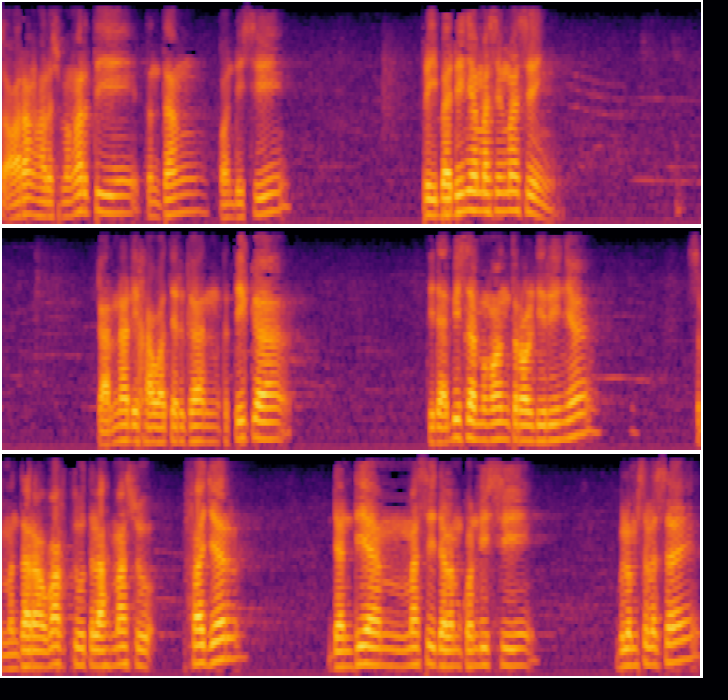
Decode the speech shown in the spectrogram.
seorang harus mengerti tentang kondisi pribadinya masing-masing. Karena dikhawatirkan ketika tidak bisa mengontrol dirinya, sementara waktu telah masuk fajar, dan dia masih dalam kondisi belum selesai,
